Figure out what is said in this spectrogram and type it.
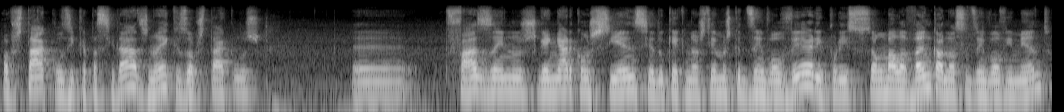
obstáculos e capacidades, não é? Que os obstáculos uh, fazem-nos ganhar consciência do que é que nós temos que desenvolver e por isso são uma alavanca ao nosso desenvolvimento.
